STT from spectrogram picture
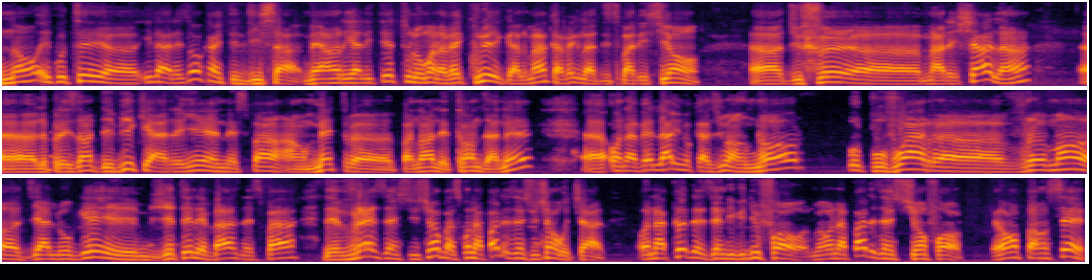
Non, écoutez, euh, il a raison quand il dit ça. Mais en réalité, tout le monde avait cru également qu'avec la disparition euh, du feu euh, maréchal, hein, le président Déby qui a régné, n'est-ce pas, en maître pendant les 30 années, on avait là une occasion en or pour pouvoir vraiment dialoguer et jeter les bases, n'est-ce pas, des vraies institutions, parce qu'on n'a pas des institutions au Tchad. On n'a que des individus forts, mais on n'a pas des institutions fortes. Et on pensait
